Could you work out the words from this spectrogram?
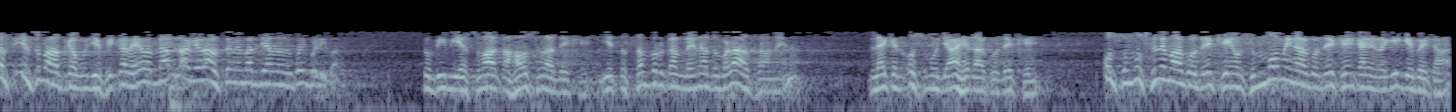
بس اس بات کا مجھے فکر ہے اور اللہ کے راستے میں مر جانا تو کوئی بڑی بات تو بی بی اسما کا حوصلہ دیکھیں، یہ تصور کر لینا تو بڑا آسان ہے نا۔ لیکن اس مجاہدہ کو دیکھیں، اس مسلمہ کو دیکھیں، اس مومنہ کو دیکھیں، کہنے لگی کہ بیٹا،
